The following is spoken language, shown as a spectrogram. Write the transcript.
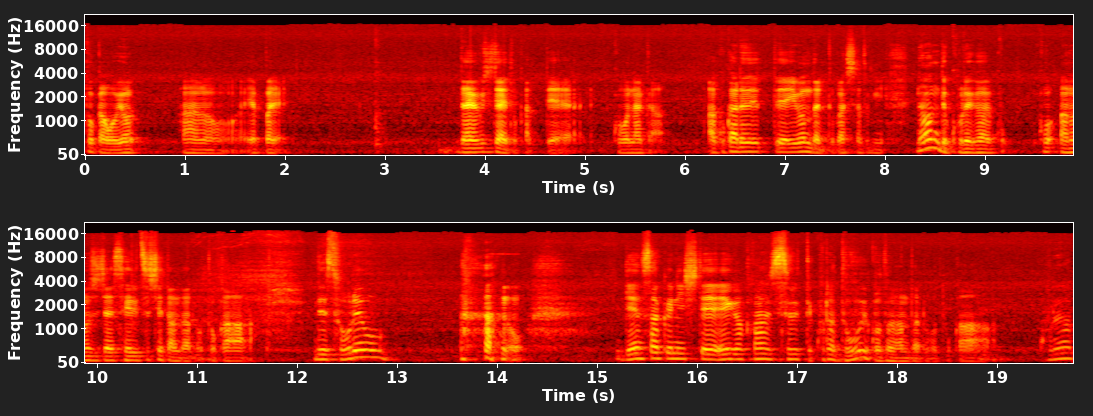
とかをよあのやっぱり大学時代とかってこうなんか憧れて読んだりとかした時になんでこれがこあの時代成立してたんだろうとかでそれを あの原作にして映画化するってこれはどういうことなんだろうとかこれは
